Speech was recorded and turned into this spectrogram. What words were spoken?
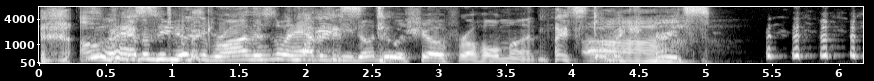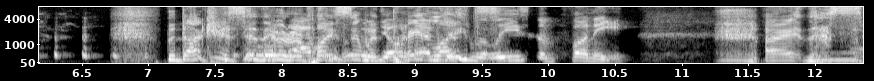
This is Oh, what my happens when you, stomach, Ron. This is what happens my when you don't do a show for a whole month. my stomach Oh. hurts. The doctor said they would replace it with we don't bright have this lights. Release of funny. All right, this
